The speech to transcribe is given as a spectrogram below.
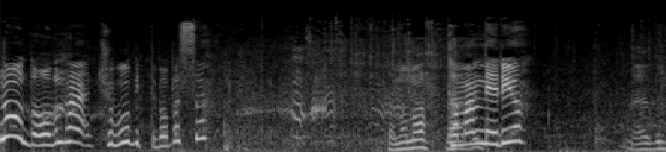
Ne oldu oğlum? Ha çubuğu bitti babası. Tamam al. Tamam Verdim. veriyor. Verdim.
